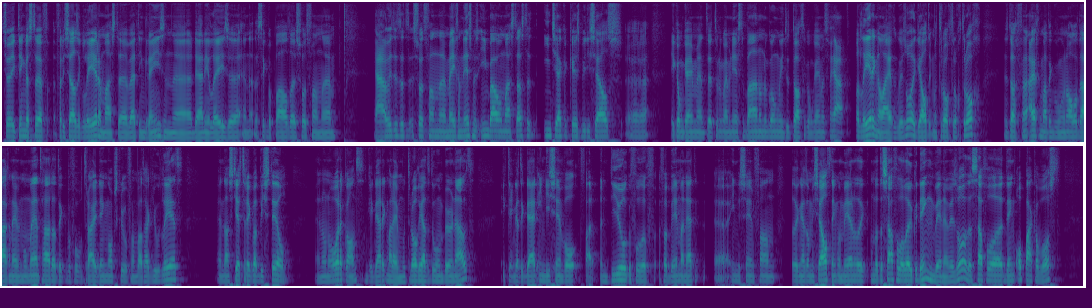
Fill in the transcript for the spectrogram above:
zo, ik denk dat ze voor diezelfde ik leren, maar de wet in grenzen uh, daarin lezen en dat ik bepaalde soort van uh, ja, hoe het, het soort van uh, mechanismes inbouwen, maar dat het inchecken is bij die cells. Ik op een gegeven moment, toen ik mijn eerste baan aan de gang toen dacht ik op een gegeven moment van ja, wat leer ik nou eigenlijk weer zo? Ik altijd maar terug, terug, terug. Dus dacht ik van eigenlijk moet ik gewoon alle dagen even een moment hebben dat ik bijvoorbeeld drie dingen opschreef van wat ik goed leerd. En dan stichter ik wat bij stil. En aan de andere kant, kijk daar ik maar even moet terug, ja, te doen een burn-out. Ik denk dat ik daar in die zin wel een deal gevoelig van ben, maar net uh, in de zin van dat ik net om mezelf denk, maar meer omdat, ik, omdat er zoveel leuke dingen binnen is hoor. Dat zoveel dingen oppakken was.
